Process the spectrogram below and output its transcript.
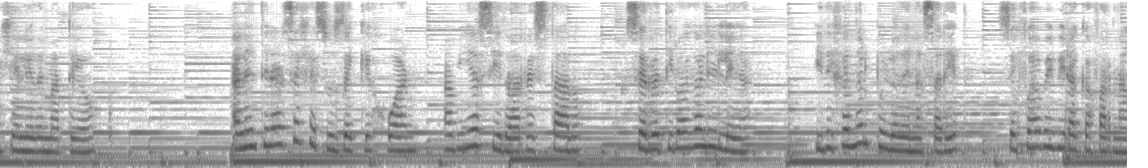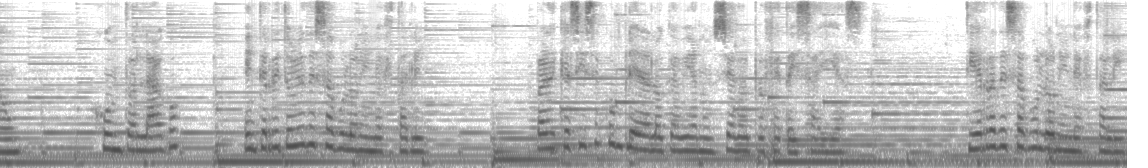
Evangelio de Mateo. Al enterarse Jesús de que Juan había sido arrestado, se retiró a Galilea y dejando el pueblo de Nazaret, se fue a vivir a Cafarnaum, junto al lago, en territorio de Zabulón y Neftalí, para que así se cumpliera lo que había anunciado el profeta Isaías. Tierra de Zabulón y Neftalí,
